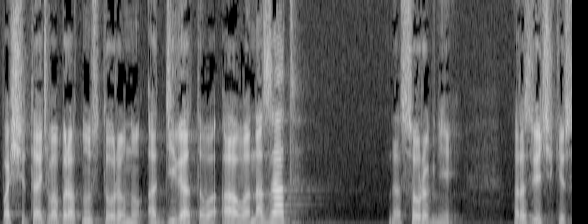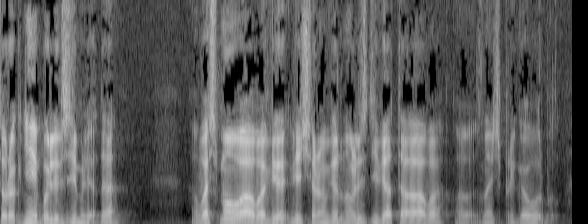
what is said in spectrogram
посчитать в обратную сторону от 9 ава назад, да, 40 дней. Разведчики 40 дней были в земле, да? 8 ава вечером вернулись, 9 ава, э, значит, приговор был –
